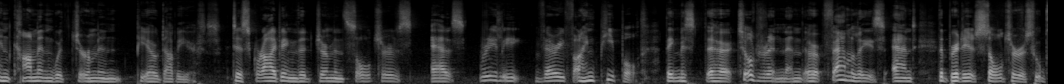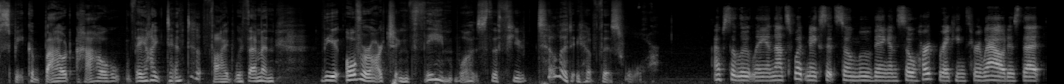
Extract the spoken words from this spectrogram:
in common with German POWs, describing the German soldiers as really very fine people they missed their children and their families, and the British soldiers who speak about how they identified with them. And the overarching theme was the futility of this war. Absolutely. And that's what makes it so moving and so heartbreaking throughout is that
